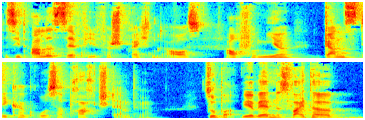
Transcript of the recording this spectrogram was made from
Das sieht alles sehr vielversprechend aus. Auch von mir ganz dicker, großer Prachtstempel. Super. Wir werden es weiter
